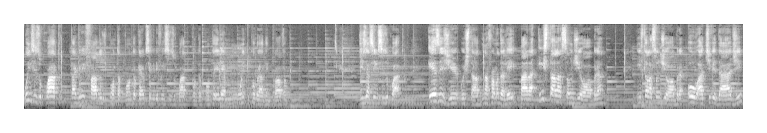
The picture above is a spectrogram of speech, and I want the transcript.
O inciso 4 está grifado de ponta a ponta. Eu quero que você grife o inciso 4 ponta a ponta. Ele é muito cobrado em prova. Diz assim o inciso 4. Exigir o Estado, na forma da lei, para instalação de obra, instalação de obra ou atividade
